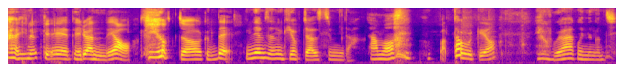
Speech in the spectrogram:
자, 이렇게 데려왔는데요. 귀엽죠? 근데 입냄새는 귀엽지 않습니다. 자, 한번 맡아볼게요. 이거 왜 하고 있는 건지.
